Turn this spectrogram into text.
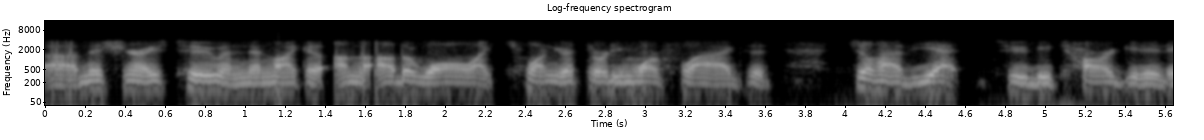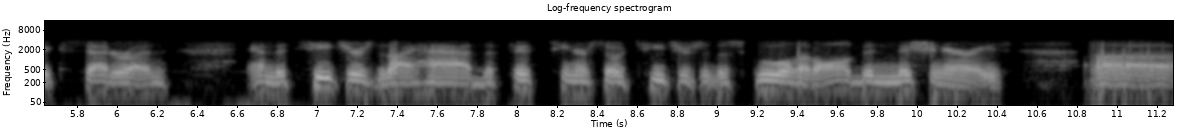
uh, missionaries to, and then like a, on the other wall, like 20 or 30 more flags that still have yet to be targeted, et cetera. And, and the teachers that I had, the 15 or so teachers of the school, had all been missionaries uh,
